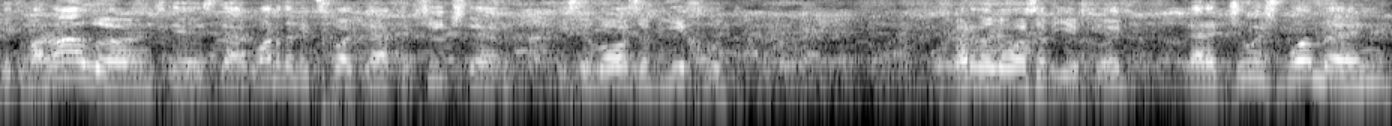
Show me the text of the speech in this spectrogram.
the Gemara learns is that one of the mitzvot you have to teach them is the laws of Yichud. What are the laws of Yichud? That a Jewish woman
